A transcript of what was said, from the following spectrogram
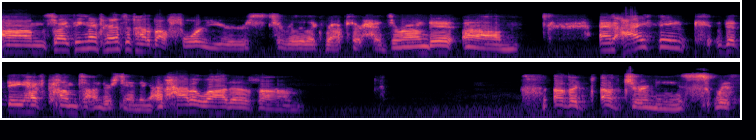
um, so I think my parents have had about four years to really like wrap their heads around it. Um, and I think that they have come to understanding. I've had a lot of um, of a, of journeys with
